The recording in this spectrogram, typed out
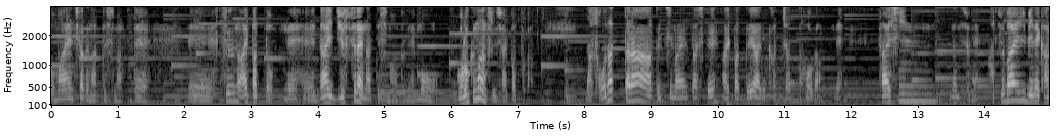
5万円近くなってしまって、えー、普通の iPad、ね、第10世代になってしまうとね、もう5、6万するでしょ、iPad が。だそうだったら、あと1万円足して iPad Air に買っちゃった方がね、最新、なんでしょうね、発売日で考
